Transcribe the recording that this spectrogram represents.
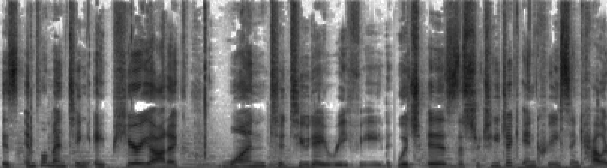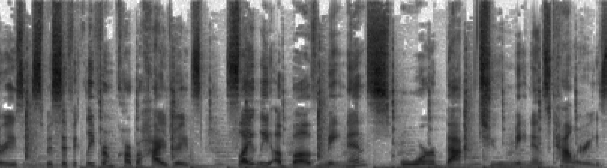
is implementing a periodic one to two day refeed, which is the strategic increase in calories specifically from carbohydrates slightly above maintenance or back to maintenance calories.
